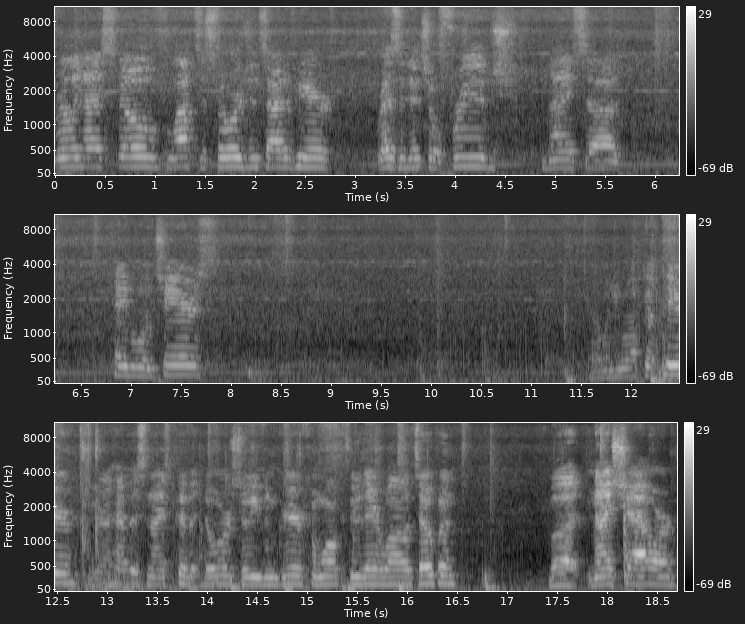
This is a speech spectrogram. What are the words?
really nice stove, lots of storage inside of here, residential fridge, nice uh, table and chairs. So when you walk up here, you're gonna have this nice pivot door so even Greer can walk through there while it's open. But nice shower.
